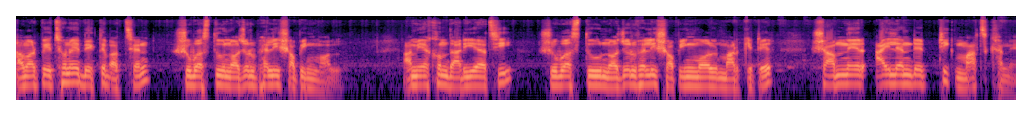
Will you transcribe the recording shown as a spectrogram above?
আমার পেছনে দেখতে পাচ্ছেন সুবাস্তু নজর ভ্যালি শপিং মল। আমি এখন দাঁড়িয়ে আছি সুবাস্তু নজর ভ্যালি শপিং মল মার্কেটের সামনের আইল্যান্ডের ঠিক মাঝখানে।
